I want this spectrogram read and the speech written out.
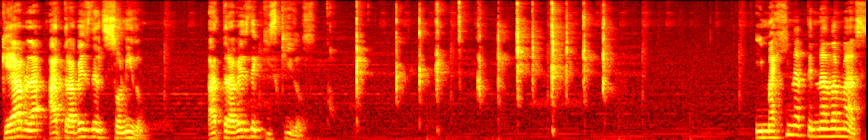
que habla a través del sonido, a través de quisquidos. Imagínate nada más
